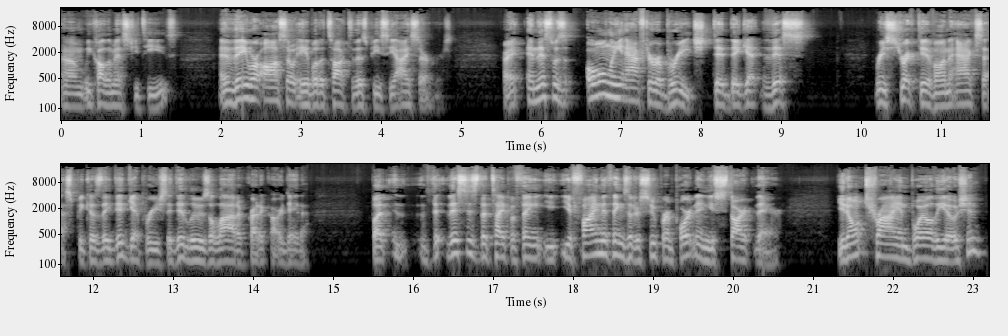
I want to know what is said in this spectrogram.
Um, we call them SGTs and they were also able to talk to those PCI servers, right? And this was only after a breach did they get this restrictive on access because they did get breached. They did lose a lot of credit card data. But th- this is the type of thing you, you find the things that are super important and you start there. You don't try and boil the ocean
